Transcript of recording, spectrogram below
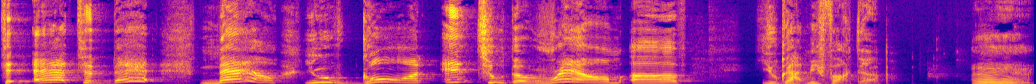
to add to that, now you've gone into the realm of you got me fucked up. Mm.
